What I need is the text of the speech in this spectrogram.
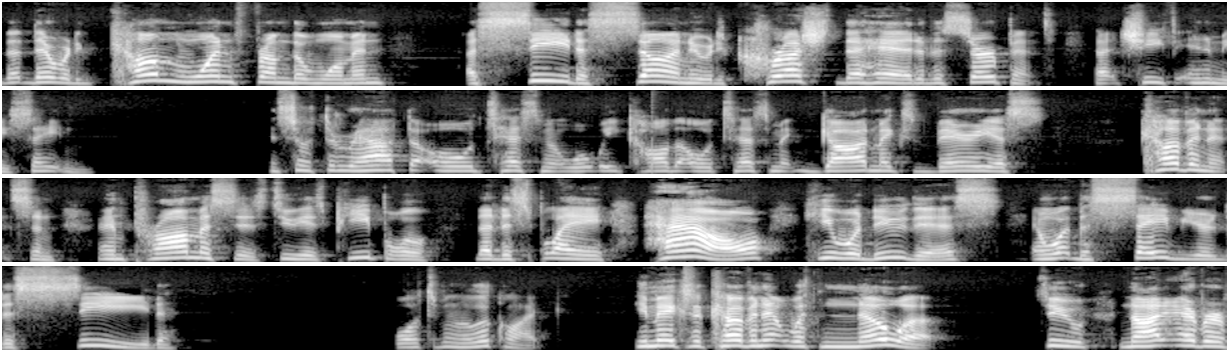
that there would come one from the woman, a seed, a son, who would crush the head of the serpent, that chief enemy, Satan. And so, throughout the Old Testament, what we call the Old Testament, God makes various covenants and, and promises to his people that display how he will do this and what the Savior, the seed, will ultimately look like. He makes a covenant with Noah to not ever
